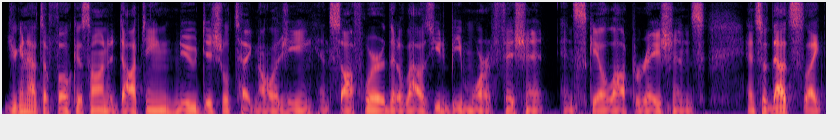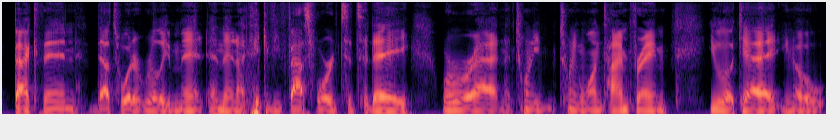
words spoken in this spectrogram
you're going to have to focus on adopting new digital technology and software that allows you to be more efficient and scale operations. And so that's like back then, that's what it really meant. And then I think if you fast forward to today, where we're at in a 2021 timeframe, you look at, you know,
